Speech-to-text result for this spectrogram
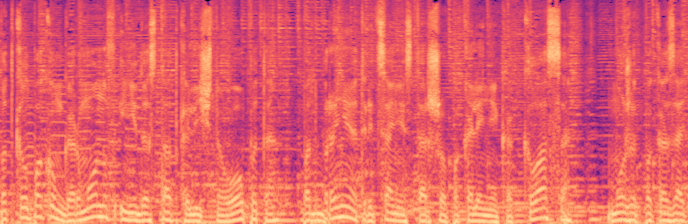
под колпаком гормонов и недостатка личного опыта, под броней отрицания старшего поколения как класса, может показать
